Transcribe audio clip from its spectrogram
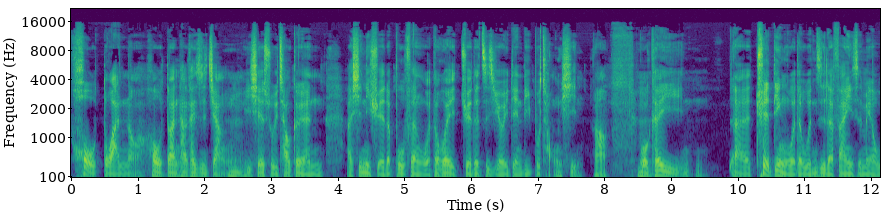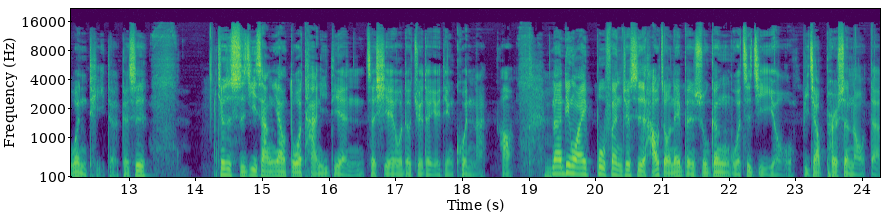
后端哦，后端他开始讲一些属于超个人呃心理学的部分，我都会觉得自己有一点力不从心啊，我可以。呃，确定我的文字的翻译是没有问题的，可是就是实际上要多谈一点这些，我都觉得有点困难。好，那另外一部分就是《好走》那本书跟我自己有比较 personal 的，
